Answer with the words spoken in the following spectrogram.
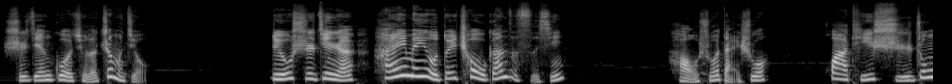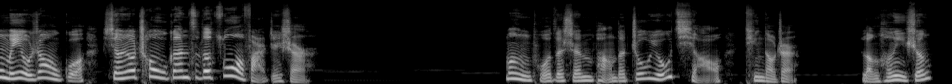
时间过去了这么久。刘氏竟然还没有对臭干子死心。好说歹说，话题始终没有绕过想要臭干子的做法这事儿。孟婆子身旁的周有巧听到这儿，冷哼一声，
